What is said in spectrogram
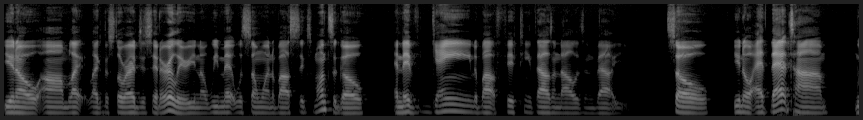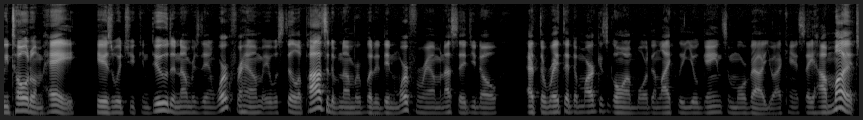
You know, um, like like the story I just said earlier. You know, we met with someone about six months ago, and they've gained about fifteen thousand dollars in value. So you know, at that time, we told him, "Hey, here's what you can do." The numbers didn't work for him. It was still a positive number, but it didn't work for him. And I said, you know, at the rate that the market's going, more than likely you'll gain some more value. I can't say how much,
